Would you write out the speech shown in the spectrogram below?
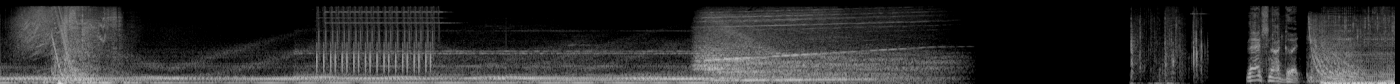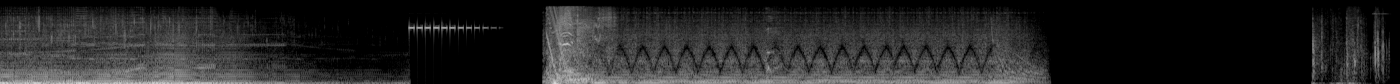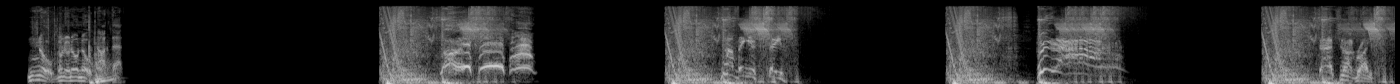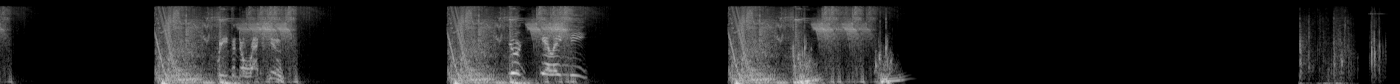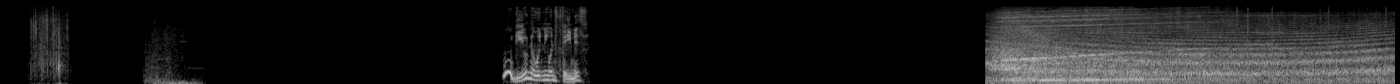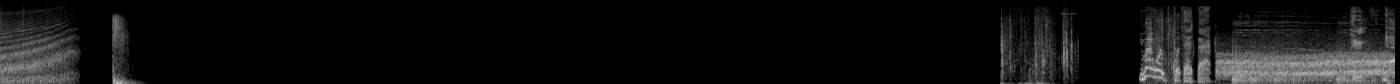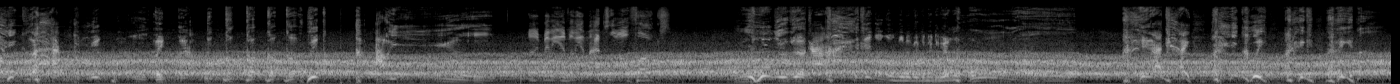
That's not good. No, no, no, no, no, not that. Nothing is safe. That's not right. Read the directions. You're killing me. Do you know anyone famous? You might want to put that back. That's all, folks. Ay, ay, ay, ay, ay.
